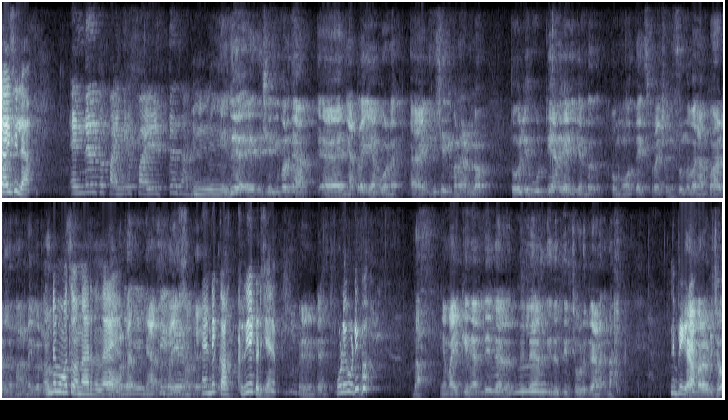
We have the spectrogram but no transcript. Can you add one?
കഴിച്ചില്ല. ഭയങ്കര പഴുത്ത സാധനം. ഇത് ഇത് ശരിക്കും പറഞ്ഞാ ഞാൻ ട്രൈ ചെയ്യാൻ പോവാണ്. ഏ, ഇത് ശരിക്കും പറഞ്ഞാണല്ലോ തൊലി കൂട്ടിയാണ് കഴിക്കേണ്ടത്. അപ്പൊ മുഖത്ത് എക്സ്പ്രഷൻസ് ഒന്നും വരാൻ പാടില്ലെന്നാണ് ഇവരുടെ എന്റെ മുഖത്ത് വന്നായിരുന്നു ഞാൻ ട്രൈ നോക്കാം. എന്റെ കക്രിയെ കടിച്ചാനും. ഒരു മിനിറ്റ്. പുളി കൂടി പോ. ദാ ഞാൻ മൈക്ക് ഞാൻ ഇത് ഇല്ല, ഇത് തിരിച്ചു കൊടുക്കുകയാണ്. എന്നാ, ക്യാമറ പിടിച്ചോ.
